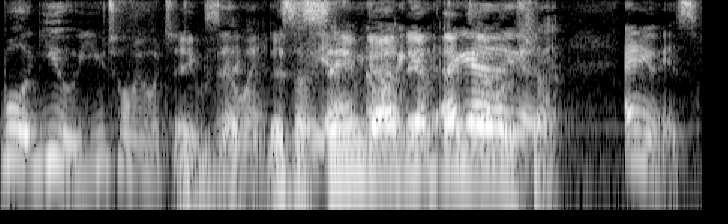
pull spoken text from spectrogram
well, you you told me what to do Exactly. for the win. It's the yeah, same no, goddamn thing it. things get I it, would've get it. shot. Anyways,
